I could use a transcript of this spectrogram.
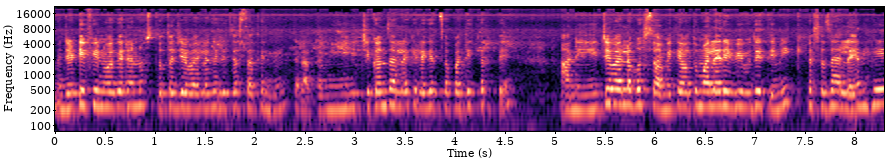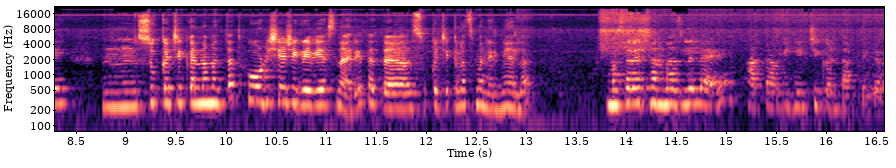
म्हणजे टिफिन वगैरे नसतो तर जेवायला घरीच असतात त्यांनी. तर आता मी हे चिकन झालं की लगेच चपाती करते. आणि जेवायला बसतो आम्ही तेव्हा तुम्हाला रिव्ह्यू देते मी की कसं झालं आहे आणि हे सुक्कं चिकन म्हणतात थोडीशी अशी ग्रेव्ही असणार आहे. तर आता सुक्कं चिकनच म्हणेल मी ह्याला मसाला छान भाजलेला आहे. आता आम्ही हे चिकन टाकते त्यात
